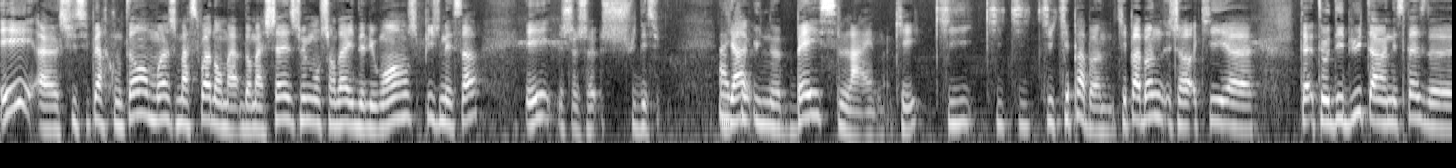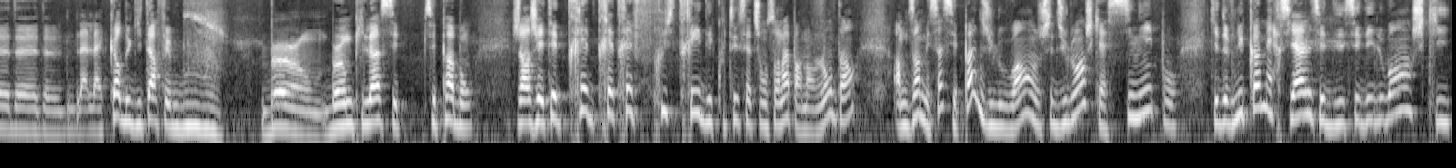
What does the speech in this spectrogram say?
Et euh, je suis super content. Moi, je m'assois dans ma, dans ma chaise, je mets mon chandail de louange, puis je mets ça, et je, je, je suis déçu. Il y a une baseline, ok, qui, qui, qui, qui, qui est pas bonne, qui est pas bonne, genre, qui est, euh, t'as- au début, t'as un espèce de, de, de la, la corde de guitare fait boum, boum, boum, puis là, c'est, pas bon. Genre, j'ai été très, très, très frustré d'écouter cette chanson-là pendant longtemps, en me disant, mais ça, c'est pas du louange, c'est du louange qui a signé pour, qui est devenu commercial, c'est des, c'est des louanges qui,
